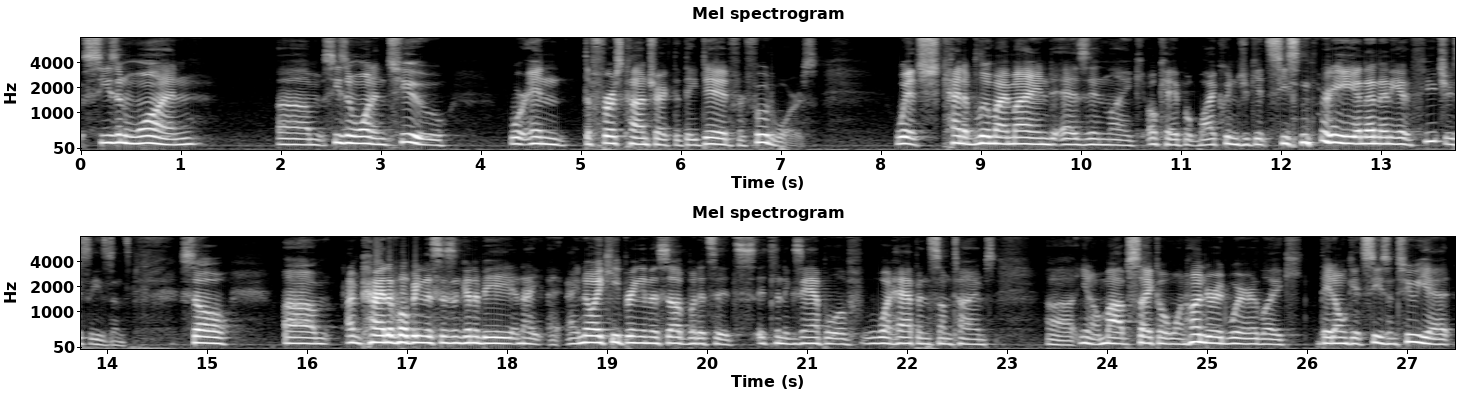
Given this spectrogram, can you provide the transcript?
season one, um, season one and two were in the first contract that they did for Food Wars, which kind of blew my mind. As in, like, okay, but why couldn't you get season three and then any future seasons? So um, I'm kind of hoping this isn't going to be, and I I know I keep bringing this up, but it's it's it's an example of what happens sometimes. uh, you know, Mob Psycho 100, where like they don't get season two yet.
